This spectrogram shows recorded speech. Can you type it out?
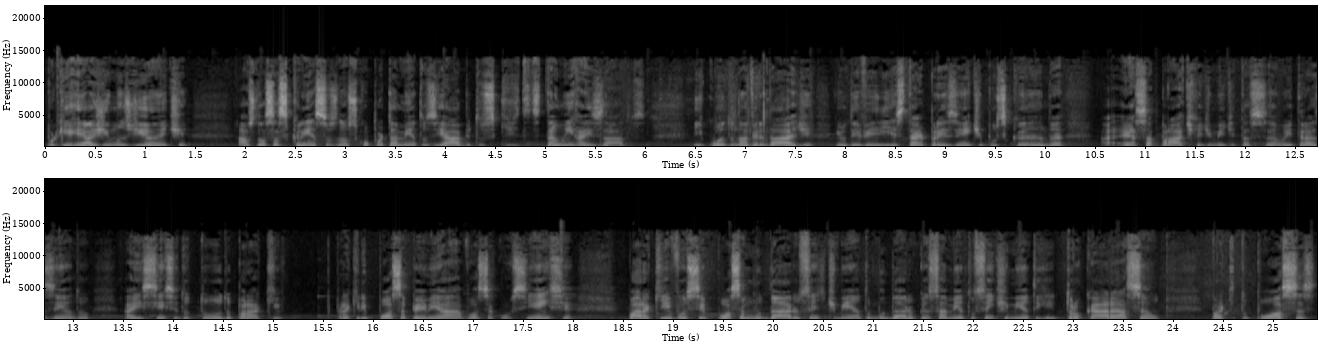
Porque reagimos diante às nossas crenças, nossos comportamentos e hábitos que estão enraizados e quando na verdade eu deveria estar presente buscando essa prática de meditação e trazendo a essência do todo para que para que ele possa permear a vossa consciência, para que você possa mudar o sentimento, mudar o pensamento, o sentimento e trocar a ação, para que tu possas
